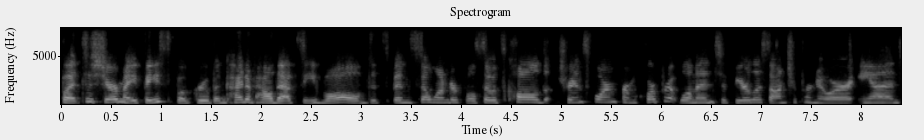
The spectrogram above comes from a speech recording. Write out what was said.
but to share my Facebook group and kind of how that's evolved, it's been so wonderful. So it's called Transform from Corporate Woman to Fearless Entrepreneur. And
